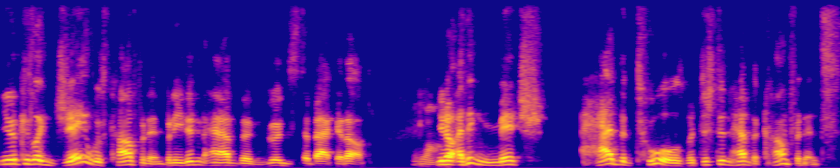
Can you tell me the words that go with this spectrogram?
You know, because like Jay was confident, but he didn't have the goods to back it up. Yeah. You know, I think Mitch had the tools, but just didn't have the confidence.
